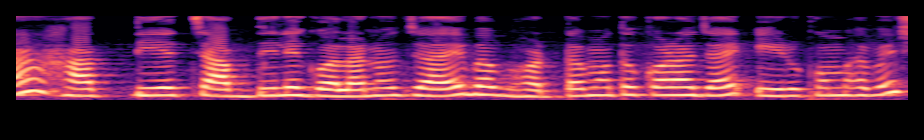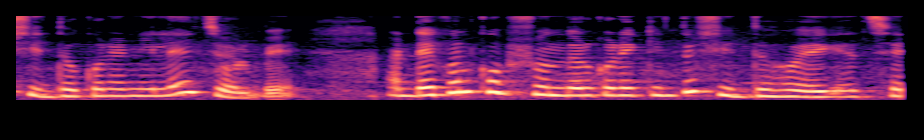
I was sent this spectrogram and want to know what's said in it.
না, হাত দিয়ে চাপ দিলে গলানো যায় বা ভর্তা মতো করা যায় এরকমভাবে সিদ্ধ করে নিলেই চলবে। আর দেখুন খুব সুন্দর করে কিন্তু সিদ্ধ হয়ে গেছে।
